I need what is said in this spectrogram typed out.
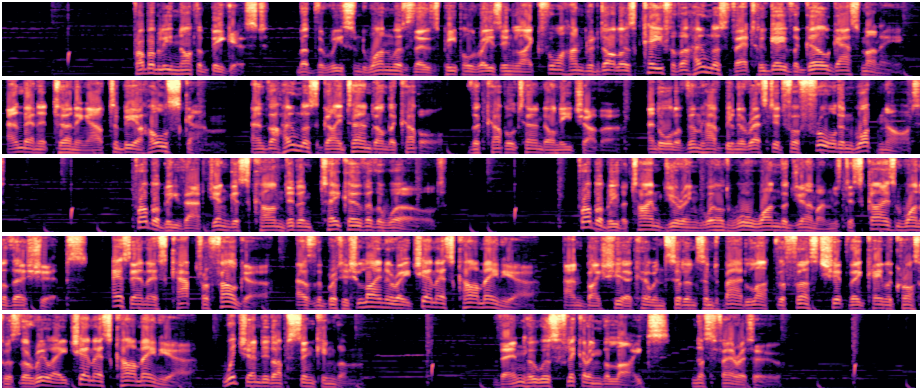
Probably not the biggest, but the recent one was those people raising like $400 k for the homeless vet who gave the girl gas money, and then it turning out to be a whole scam. And the homeless guy turned on the couple, the couple turned on each other, and all of them have been arrested for fraud and whatnot. Probably that Genghis Khan didn't take over the world. Probably the time during World War I the Germans disguised one of their ships SMS Cap Trafalgar, as the British liner HMS Carmania, and by sheer coincidence and bad luck the first ship they came across was the real HMS Carmania, which ended up sinking them. Then who was flickering the lights? Nosferatu.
